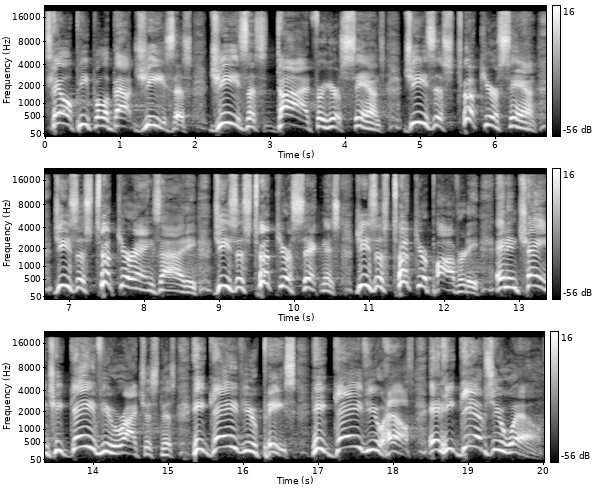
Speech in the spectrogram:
Tell people about Jesus. Jesus died for your sins. Jesus took your sin. Jesus took your anxiety. Jesus took your sickness. Jesus took took your poverty, and in change, He gave you righteousness, He gave you peace, He gave you health, and He gives you wealth.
